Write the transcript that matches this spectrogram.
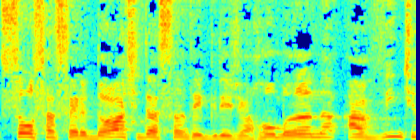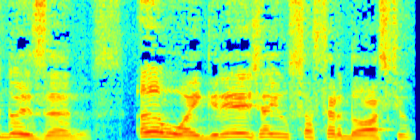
sou sacerdote da Santa Igreja Romana há 22 anos. Amo a igreja e o sacerdócio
